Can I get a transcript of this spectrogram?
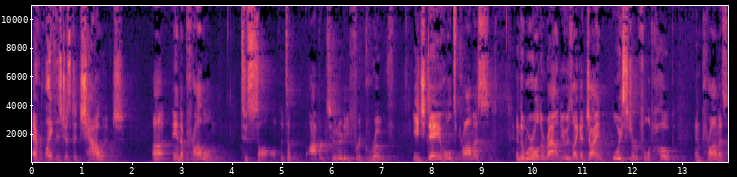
every, life is just a challenge uh, and a problem to solve. It's an opportunity for growth. Each day holds promise, and the world around you is like a giant oyster full of hope and promise.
